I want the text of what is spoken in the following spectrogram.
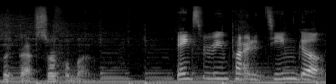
click that circle button. Thanks for being part of Team Go.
